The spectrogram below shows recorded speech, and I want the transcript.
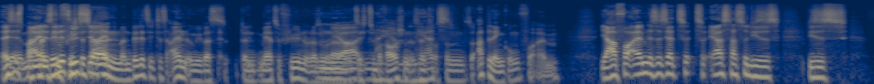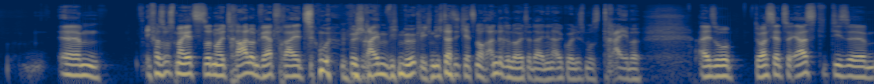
Es äh, ist man, man. Du bildet sich das ja- ein, man bildet sich das ein, irgendwie was dann mehr zu fühlen oder so, oder Ja, sich zu naja, berauschen, ist halt auch so, ein, so Ablenkung vor allem. Ja, vor allem, das ist ja zu, zuerst hast du dieses, dieses, ähm, ich versuche es mal jetzt so neutral und wertfrei zu beschreiben wie möglich. Nicht, dass ich jetzt noch andere Leute da in den Alkoholismus treibe. Also, du hast ja zuerst diese,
